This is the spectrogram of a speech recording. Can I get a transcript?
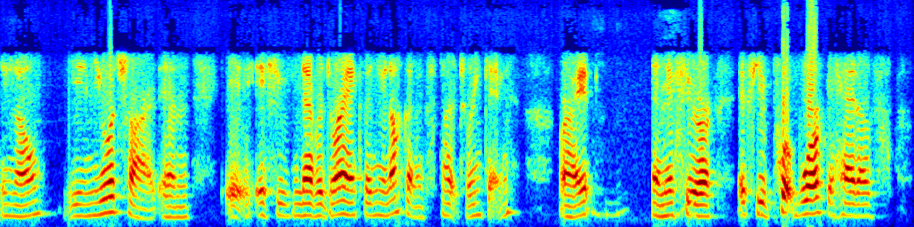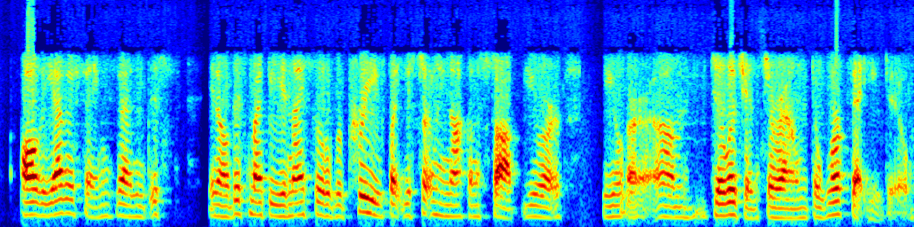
You know, in your chart, and if you've never drank, then you're not going to start drinking, right? Mm-hmm. And if you're if you put work ahead of all the other things, then this you know this might be a nice little reprieve, but you're certainly not going to stop your your um, diligence around the work that you do.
